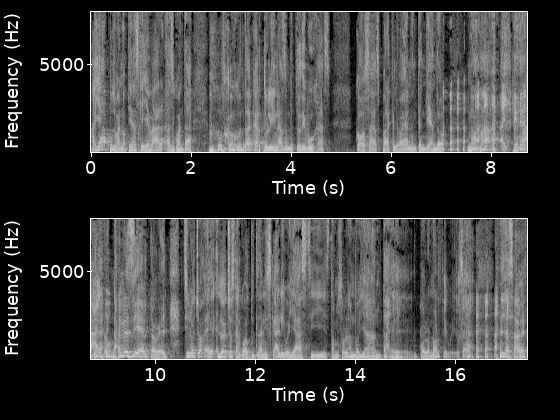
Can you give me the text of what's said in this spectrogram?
Allá, pues bueno, tienes que llevar, haz de cuenta, un conjunto de cartulinas donde tú dibujas cosas para que le vayan entendiendo. No. Ay, qué malo. no, no es cierto, güey. Sí, lo he hecho, eh, lo he hecho hasta en Cuautitlán Izcalli, güey. Ya sí estamos hablando ya en ta- eh, el Polo Norte, güey. O sea, ya sabes.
